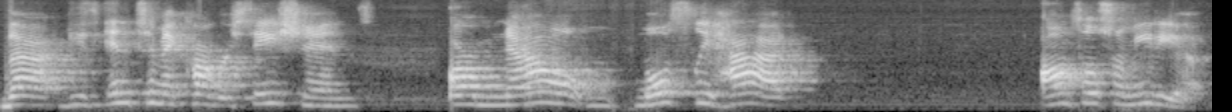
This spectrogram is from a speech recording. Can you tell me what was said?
that these intimate conversations are now mostly had on social media.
